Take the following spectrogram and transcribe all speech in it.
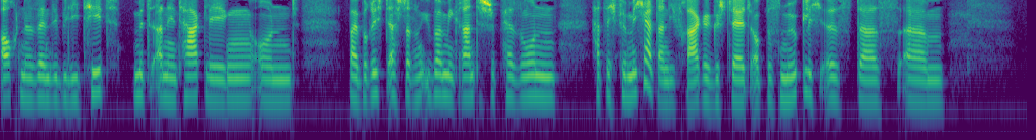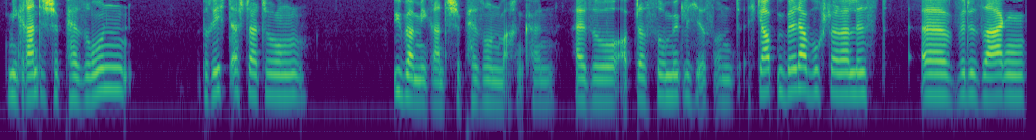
auch eine Sensibilität mit an den Tag legen und bei Berichterstattung über migrantische Personen hat sich für mich halt dann die Frage gestellt, ob es möglich ist, dass ähm, migrantische Personen Berichterstattung über migrantische Personen machen können. Also ob das so möglich ist. Und ich glaube, ein Bilderbuchjournalist äh, würde sagen,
